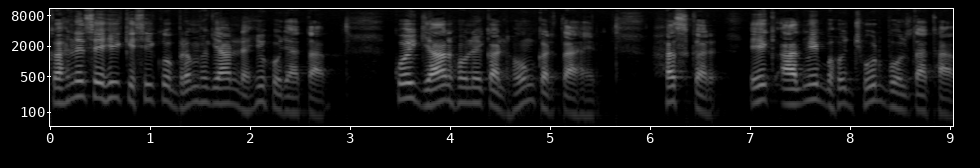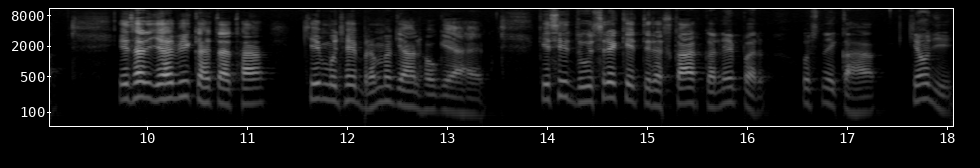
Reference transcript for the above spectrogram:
कहने से ही किसी को ब्रह्म ज्ञान नहीं हो जाता। कोई ज्ञान होने का ढोंग करता है। हंसकर एक आदमी बहुत झूठ बोलता था। इधर यह भी कहता था कि मुझे ब्रह्म ज्ञान हो गया है। किसी दूसरे के तिरस्कार करने पर उसने कहा, क्यों जी?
